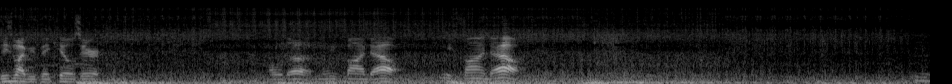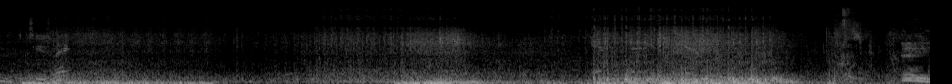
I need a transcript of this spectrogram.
These might be big kills here. Hold up. Let me find out. Let me find out. Excuse me. Hmm.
